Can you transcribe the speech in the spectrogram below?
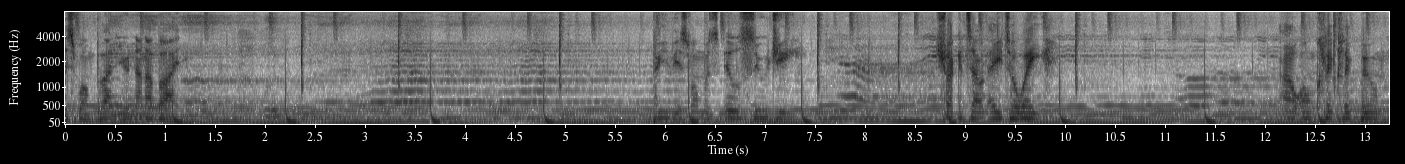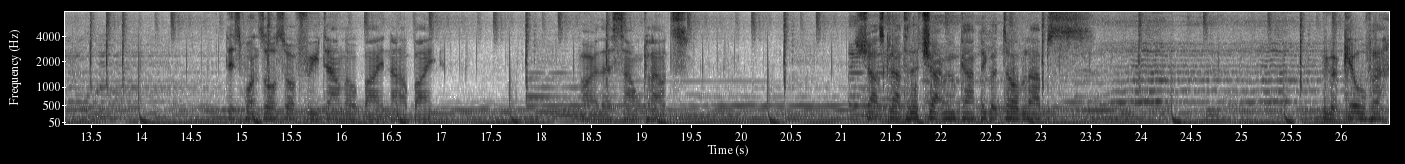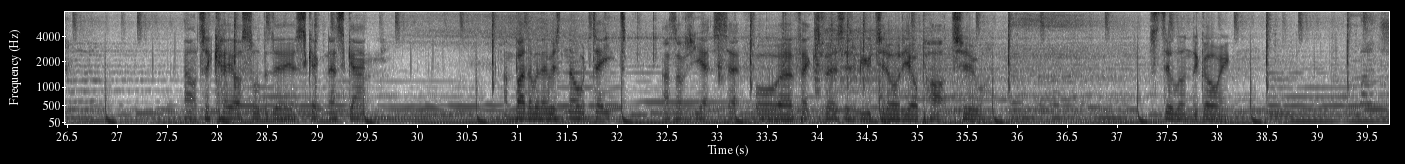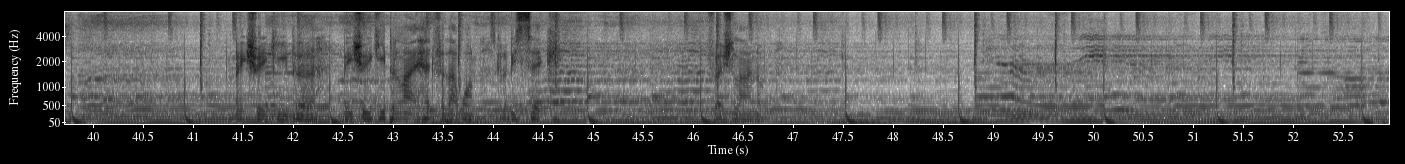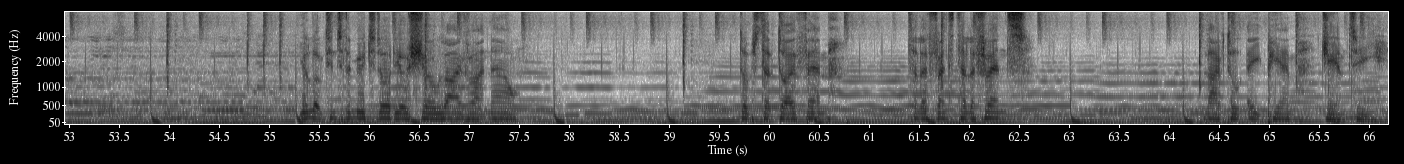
This one, brand new Nanobyte. Previous one was Il Suji. Track it out 808. Out on Click Click Boom. This one's also a free download by Nanobyte via their SoundClouds. Shouts going out to the chat room gang, big up Dope Labs. We got Kilver. Out to Chaos all the day, Skegness gang. By the way, there is no date as of yet set for uh, Vex versus Muted Audio Part 2. Still undergoing. But make sure you keep uh, make sure you keep a light head for that one. It's gonna be sick. Fresh lineup. You're locked into the Muted Audio Show live right now. Dubstep.fm. Tell a friend to tell a friend. Live till 8 pm GMT.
